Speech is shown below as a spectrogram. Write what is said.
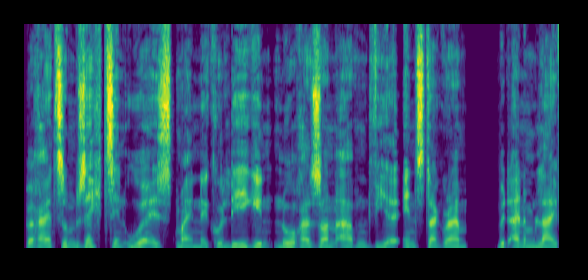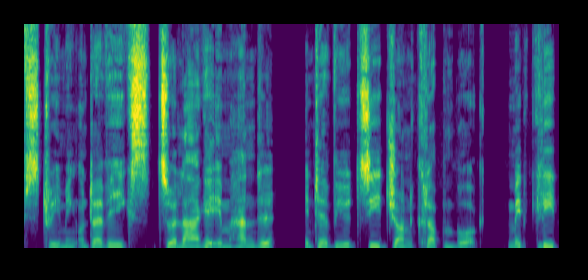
Bereits um 16 Uhr ist meine Kollegin Nora Sonnabend via Instagram mit einem Livestreaming unterwegs. Zur Lage im Handel interviewt sie John Kloppenburg, Mitglied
